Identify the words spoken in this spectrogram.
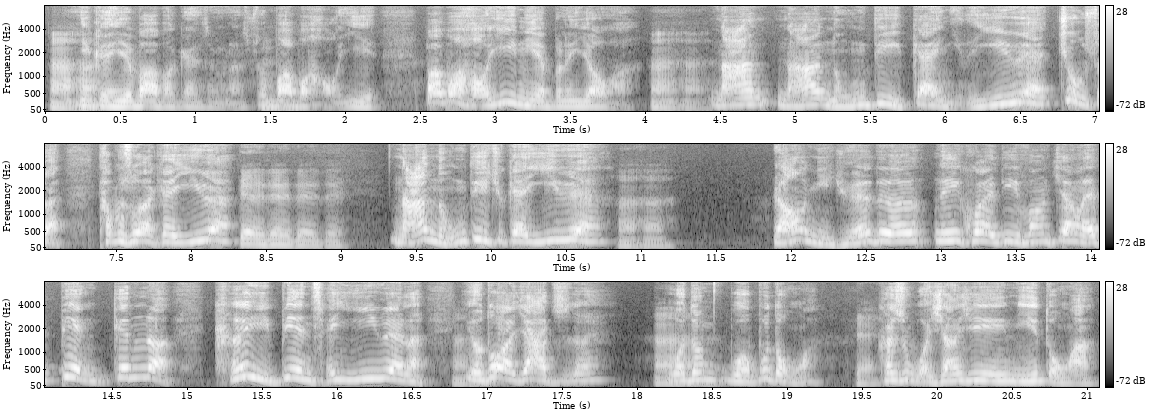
啊？你哽咽爸爸干什么了？说爸爸好意，爸爸好意你也不能要啊！拿拿农地盖你的医院，就算他不说要盖医院，对对对对，拿农地去盖医院，然后你觉得那块地方将来变更了，可以变成医院了，有多少价值呢？我都我不懂啊对。可是我相信你懂啊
